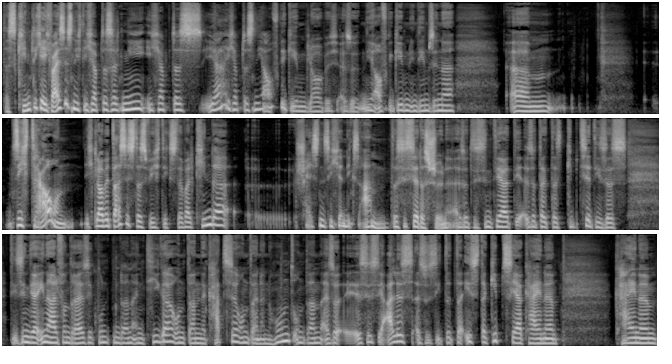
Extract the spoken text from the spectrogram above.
das Kindliche, ich weiß es nicht, ich habe das halt nie, ich habe das, ja, ich habe das nie aufgegeben, glaube ich. Also nie aufgegeben in dem Sinne, ähm, sich trauen. Ich glaube, das ist das Wichtigste, weil Kinder scheißen sich ja nichts an. Das ist ja das Schöne. Also die sind ja, also da, das gibt's ja dieses, die sind ja innerhalb von drei Sekunden dann ein Tiger und dann eine Katze und dann ein Hund und dann, also es ist ja alles, also sie, da, da ist, da gibt's ja keine, keine,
